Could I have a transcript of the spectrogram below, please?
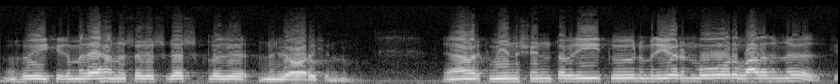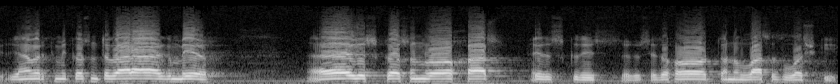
Hwychig ymddehanus agos gysglwg yn llorichyn. Jammerk mensen te vrieken, om rieren moor laven neus. Jammerk mikassen te waarag meer. Agus kassen rochar, agus gris, agus is de hart aan een lasses loschki.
